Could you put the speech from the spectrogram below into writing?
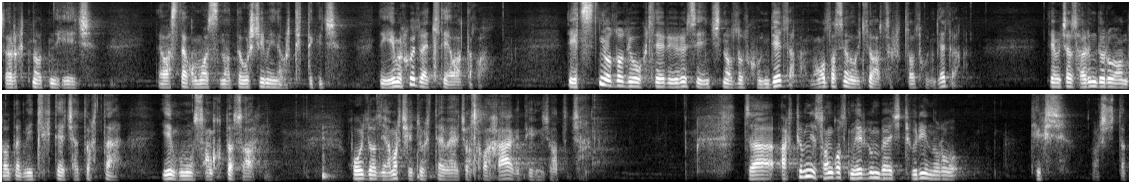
зөрөгтнүүд нь хийж тэгээ бас та хүмүүс нь одоо үршимийг хүртдэг гэж нэг иймэрхүү байдалтай яваад байгаа. Тэгээ эцэст нь бол юу гэхээр ерөөсөө эн чинь бол хүндэл байгаа. Монгол улсын хөгжлийн олцорт бол хүндэл байгаа. Тийм учраас 24 онд одоо мэдлэгтэй чадвартай ийм хүмүүс сонгогдосоо хууль бол ямар ч хэлбэртэй байж болох байхаа гэдгийг ингэж бодож байгаа. За арт түмний сонголт мэрэгэн байж төрийн нуруу тэгш оршдог.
